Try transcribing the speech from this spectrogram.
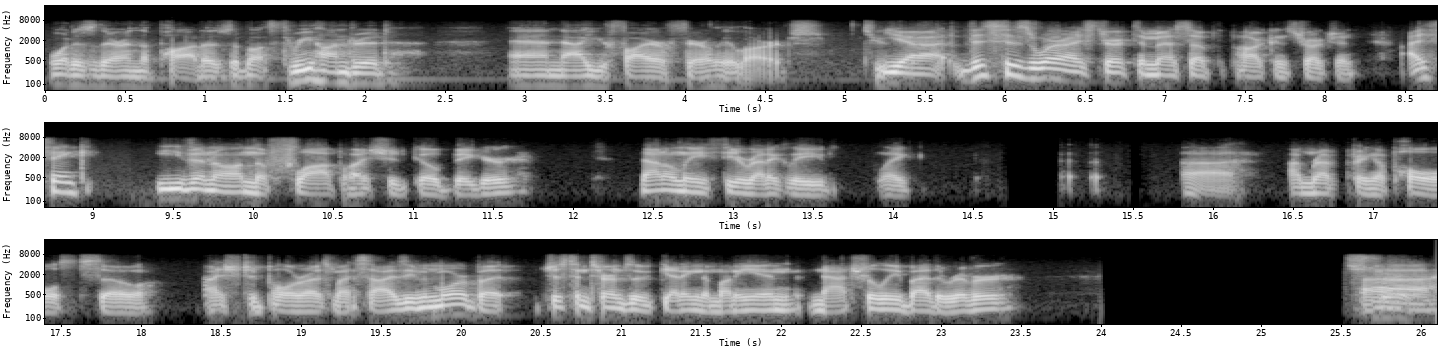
what is there in the pot? There's about 300, and now you fire fairly large. Two- yeah this is where i start to mess up the pot construction i think even on the flop i should go bigger not only theoretically like uh i'm repping a pole so i should polarize my size even more but just in terms of getting the money in naturally by the river Sure. uh,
